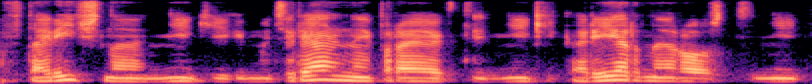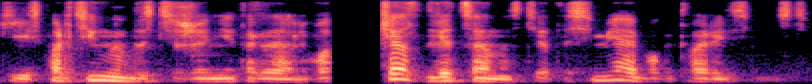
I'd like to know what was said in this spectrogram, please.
вторично некие материальные проекты, некий карьерный рост, некие спортивные достижения и так далее. Вот сейчас две ценности – это семья и благотворительность.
